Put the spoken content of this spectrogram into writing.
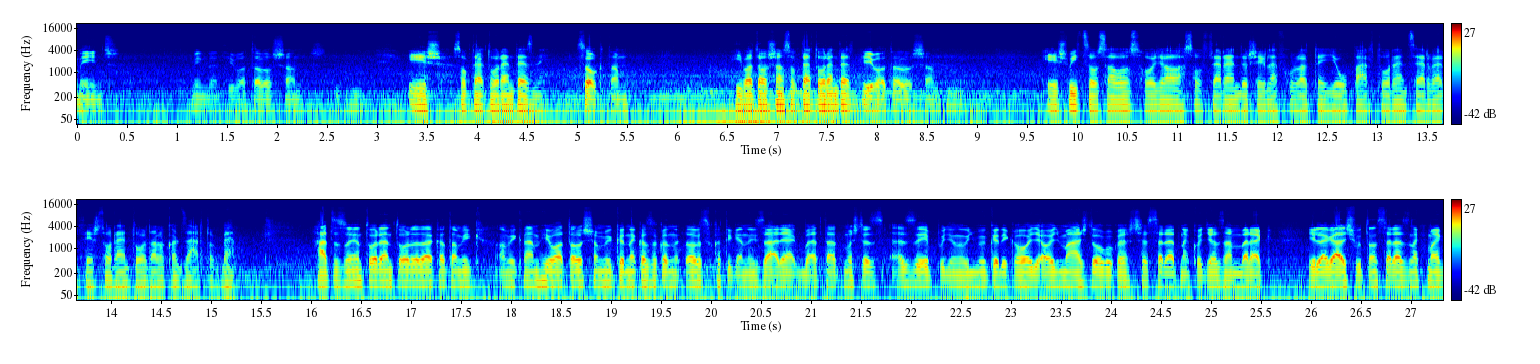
Nincs. Mindent hivatalosan. És szoktál torrentezni? Szoktam. Hivatalosan szoktál torrentezni? Hivatalosan. És mit szólsz ahhoz, hogy a szoftver rendőrség lefoglalt egy jó pár torrent szervert és torrent oldalakat zártak be? Hát az olyan torrent oldalakat, amik, amik nem hivatalosan működnek, azokat, azokat igenis zárják be. Tehát most ez, ez épp ugyanúgy működik, ahogy, ahogy más dolgokat se szeretnek, hogy az emberek illegális úton szereznek meg,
